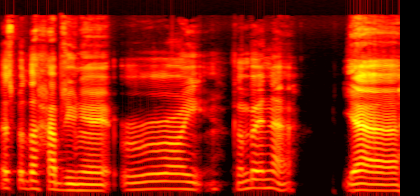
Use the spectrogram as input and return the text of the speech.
Let's put the Habs unit right. Come back in there. Yeah.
